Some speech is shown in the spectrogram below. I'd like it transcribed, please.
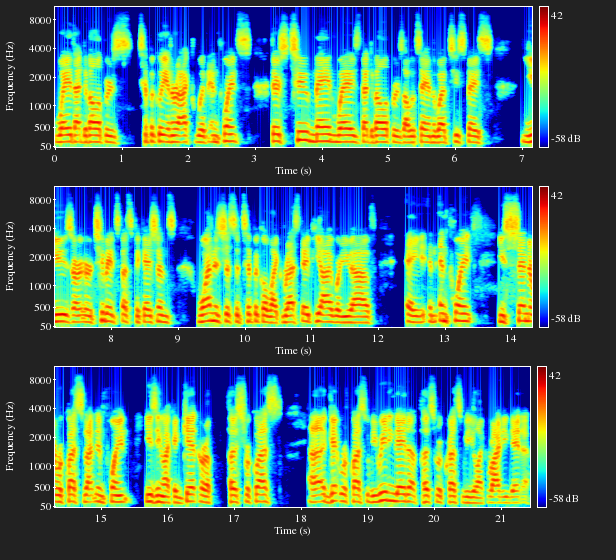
way that developers typically interact with endpoints there's two main ways that developers, I would say, in the Web 2 space use or, or two main specifications. One is just a typical like REST API where you have a an endpoint, you send a request to that endpoint using like a GET or a POST request. Uh, a GET request would be reading data, a POST request would be like writing data.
